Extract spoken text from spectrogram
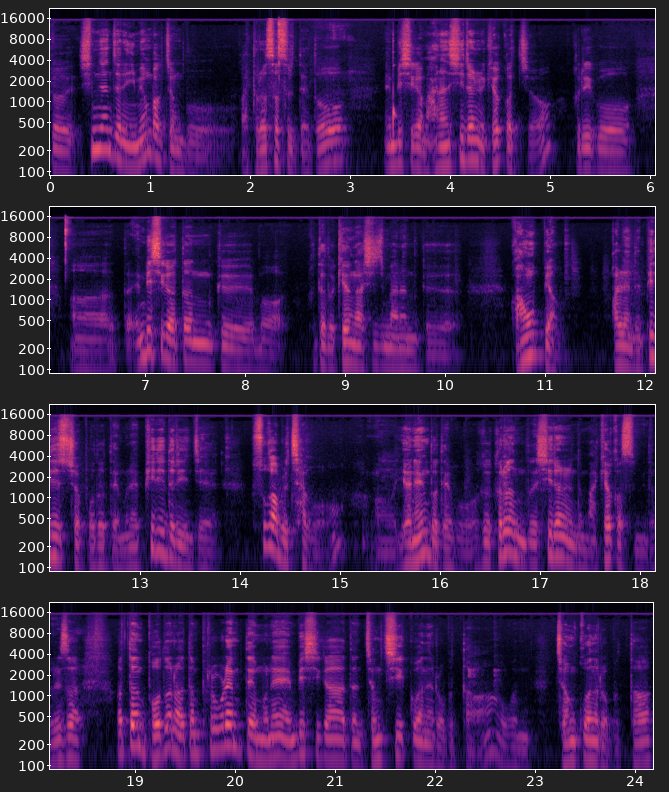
그 10년 전에 이명박 정부가 들어섰을 때도 MBC가 많은 시련을 겪었죠. 그리고 어, 또 MBC가 어떤 그 뭐 그때도 기억나시지만은 그 광우병 관련된 PD 수첩 보도 때문에 PD들이 이제 수갑을 차고 어, 연행도 되고 그, 그런 시련을 막 겪었습니다. 그래서 어떤 보도나 어떤 프로그램 때문에 MBC가 어떤 정치권으로부터 혹은 정권으로부터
